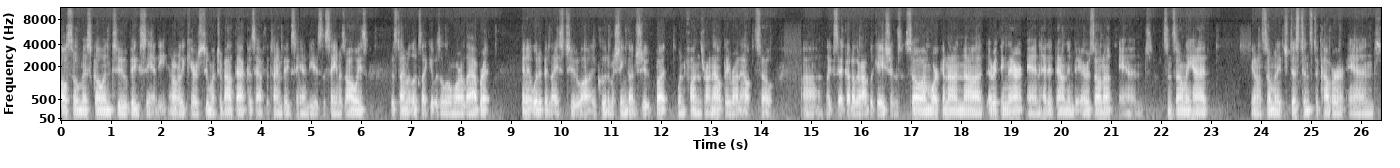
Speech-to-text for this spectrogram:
also miss going to Big Sandy. I don't really care too much about that because half the time Big Sandy is the same as always. This time it looks like it was a little more elaborate, and it would have been nice to uh, include a machine gun shoot. But when funds run out, they run out. So, uh, like I said, I got other obligations. So I'm working on uh, everything there and headed down into Arizona. And since I only had, you know, so much distance to cover and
